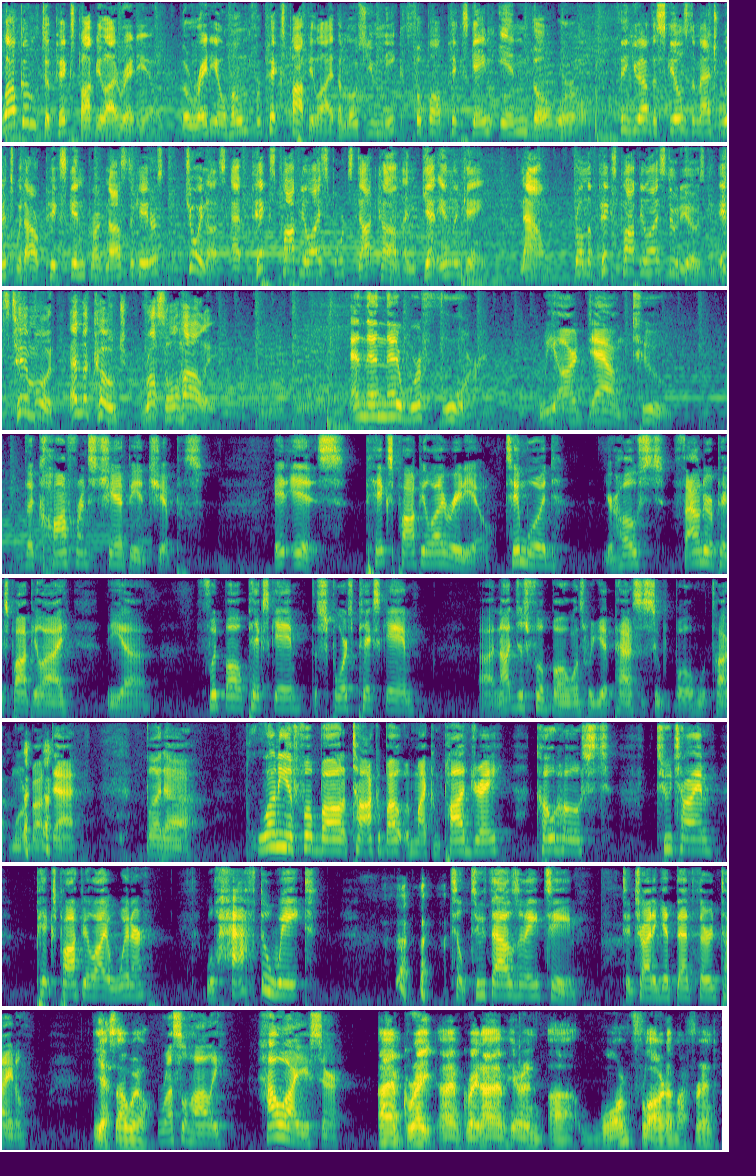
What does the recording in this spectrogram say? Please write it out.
Welcome to Pix Populi Radio, the radio home for Pix Populi, the most unique football picks game in the world. Think you have the skills to match wits with our pigskin prognosticators? Join us at PixPopuliSports.com and get in the game. Now, from the Pix Populi studios, it's Tim Wood and the coach, Russell Holley. And then there were four. We are down to the conference championships. It is Pix Populi Radio. Tim Wood, your host, founder of Pix Populi, the uh, football picks game, the sports picks game, uh, not just football. Once we get past the Super Bowl, we'll talk more about that. But uh, plenty of football to talk about with my compadre, co-host, two-time Pix Populi winner. We'll have to wait till 2018 to try to get that third title. Yes, I will. Russell Holley, how are you, sir? I am great. I am great. I am here in uh, warm Florida, my friend.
